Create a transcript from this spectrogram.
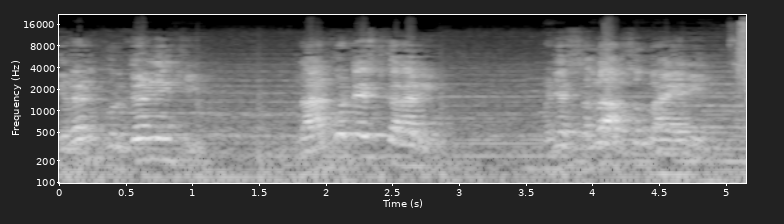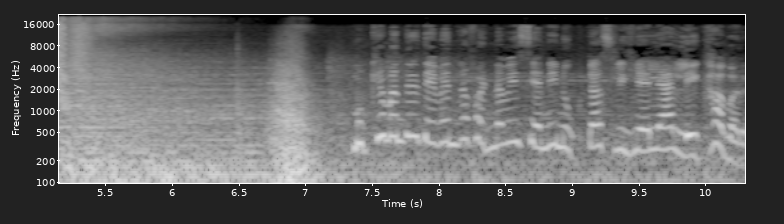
किरण कुलकर्णींची नार्को टेस्ट करावी म्हणजे सगळं आपसूक बाहेर येईल. मुख्यमंत्री देवेंद्र फडणवीस यांनी नुकत्याच लिहिलेल्या लेखावर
